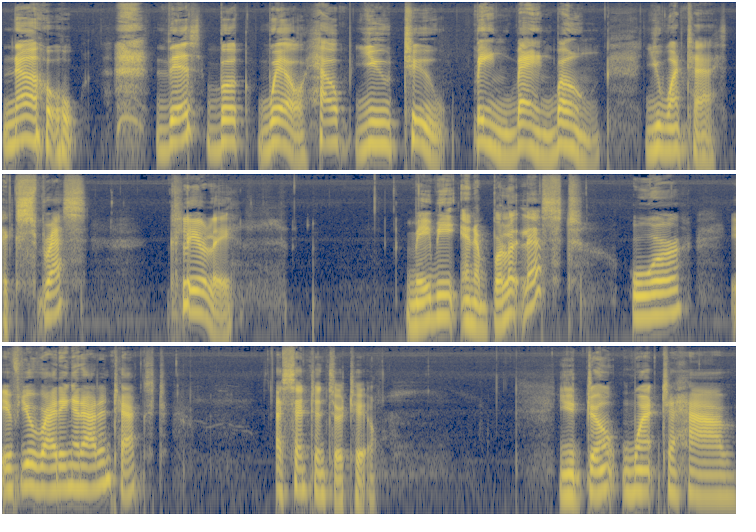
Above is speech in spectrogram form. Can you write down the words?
No. This book will help you too. Bing, bang, boom. You want to express clearly, maybe in a bullet list, or if you're writing it out in text, a sentence or two. You don't want to have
